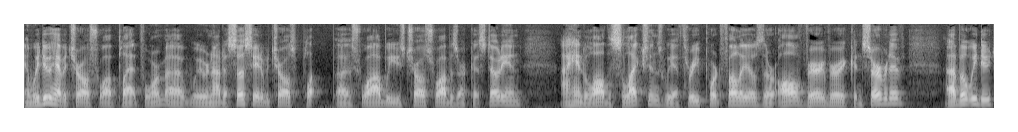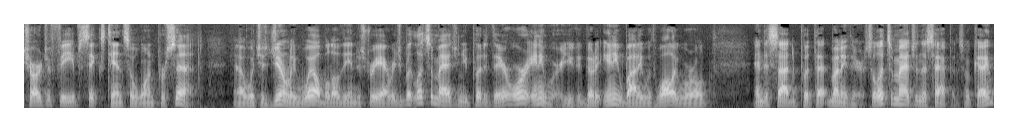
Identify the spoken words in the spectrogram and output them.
And we do have a Charles Schwab platform. Uh, we were not associated with Charles Pl- uh, Schwab. We use Charles Schwab as our custodian. I handle all the selections. We have three portfolios. They're all very, very conservative, uh, but we do charge a fee of six tenths of 1%. Uh, which is generally well below the industry average. But let's imagine you put it there or anywhere. You could go to anybody with Wally World and decide to put that money there. So let's imagine this happens, okay?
